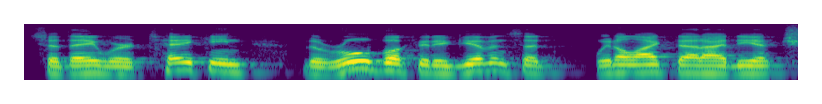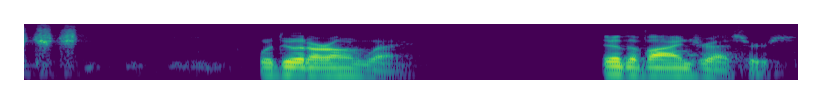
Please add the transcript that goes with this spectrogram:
So they were taking the rule book that he'd given, said, We don't like that idea. We'll do it our own way. They're the vine dressers.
